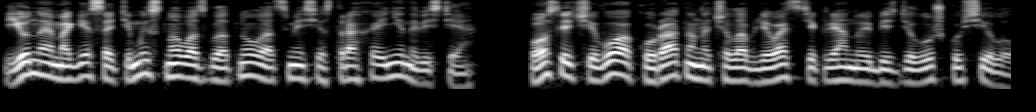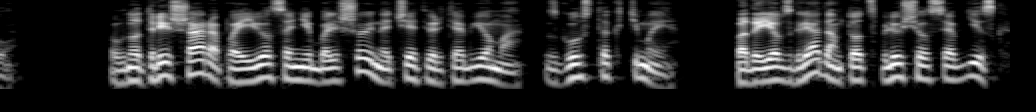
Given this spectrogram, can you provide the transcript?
Юная Магесса тьмы снова сглотнула от смеси страха и ненависти, после чего аккуратно начала вливать стеклянную безделушку силу. Внутри шара появился небольшой на четверть объема сгусток тьмы. Под ее взглядом тот сплющился в диск,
